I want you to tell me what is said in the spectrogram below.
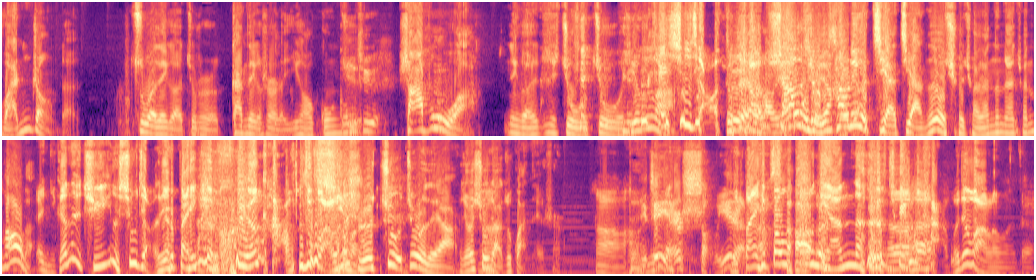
完整的做这个就是干这个事儿的一套工具，纱布啊，那个那酒酒精啊，修脚，对纱布酒精，还有那个剪剪子有全全全全全套的。哎，你干脆去一个修脚的地儿办一个会员卡不就完了吗？其实就就是这样，就是修脚就管这个事儿。啊，对你这也是手艺人啊，办一包包年的这个卡不就完了吗？对。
